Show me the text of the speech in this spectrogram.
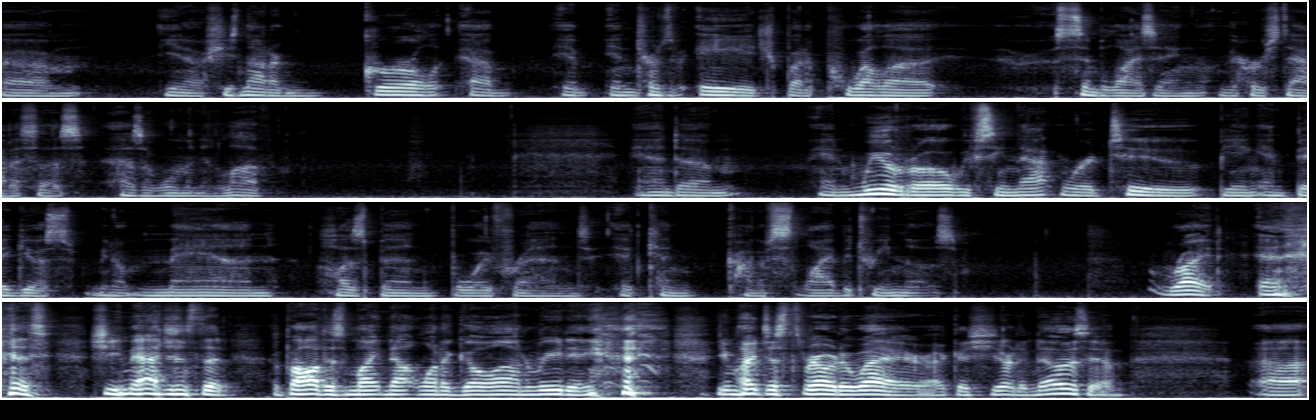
Um, you know, she's not a girl uh, in terms of age, but a puella symbolizing her status as, as a woman in love. And um, and viro, we've seen that word too, being ambiguous. You know, man, husband, boyfriend. It can kind of slide between those. Right, and she imagines that Hippolytus might not want to go on reading. you might just throw it away, right? Because she already knows him. Uh,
